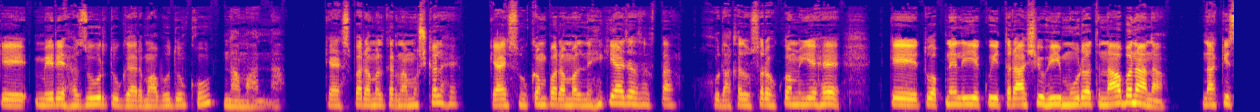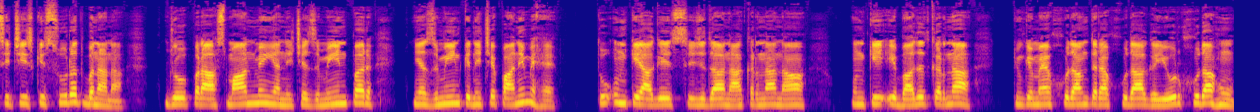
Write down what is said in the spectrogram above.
کہ میرے حضور تو غیر معبودوں کو نہ ماننا۔ کیا اس پر عمل کرنا مشکل ہے؟ کیا اس حکم پر عمل نہیں کیا جا سکتا؟ خدا کا دوسرا حکم یہ ہے کہ تو اپنے لیے کوئی تراشی ہوئی مورت نہ بنانا، نہ کسی چیز کی صورت بنانا جو اوپر آسمان میں یا نیچے زمین پر یا زمین کے نیچے پانی میں ہے، تو ان کے آگے سجدہ نہ کرنا، نہ ان کی عبادت کرنا، کیونکہ میں خدا تیرا خدا غیور خدا ہوں،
